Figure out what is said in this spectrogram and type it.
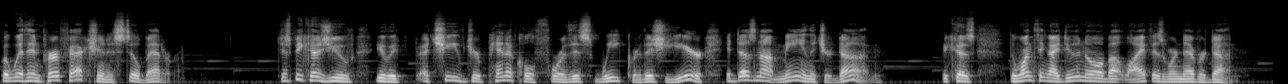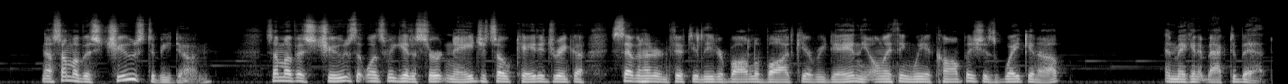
But with imperfection is still better. Just because you've you've achieved your pinnacle for this week or this year, it does not mean that you're done. Because the one thing I do know about life is we're never done. Now, some of us choose to be done. Some of us choose that once we get a certain age, it's okay to drink a 750 liter bottle of vodka every day, and the only thing we accomplish is waking up and making it back to bed.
